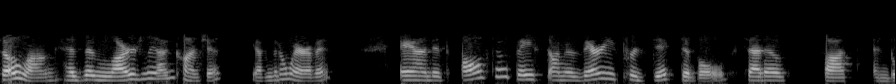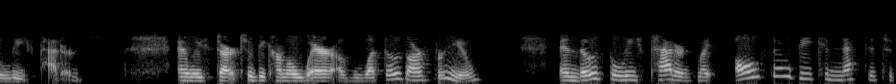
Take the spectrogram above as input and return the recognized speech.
so long has been largely unconscious. You haven't been aware of it. And it's also based on a very predictable set of thoughts and belief patterns. And we start to become aware of what those are for you. And those belief patterns might also be connected to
